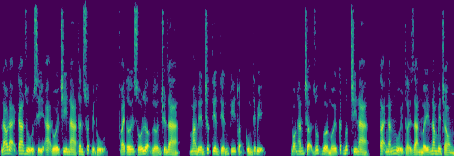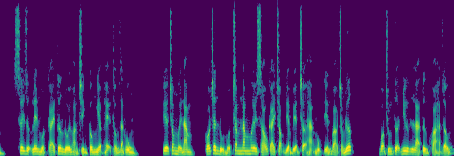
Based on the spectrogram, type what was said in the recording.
lão đại ca dụ xỉ ạ đối chi na thân xuất biệt thủ, phái tới số lượng lớn chuyên gia mang đến trước tiên tiến kỹ thuật cùng thiết bị. Bọn hắn trợ giúp vừa mới cất bước china, tại ngắn ngủi thời gian mấy năm bên trong, xây dựng lên một cái tương đối hoàn chỉnh công nghiệp hệ thống giàn cung. Kia trong mười năm, có chân đủ một trăm năm mươi sáu cái trọng điểm viện trợ hạng mục tiến vào trong nước. Bọn chúng tựa như là từng khỏa hạt giống,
